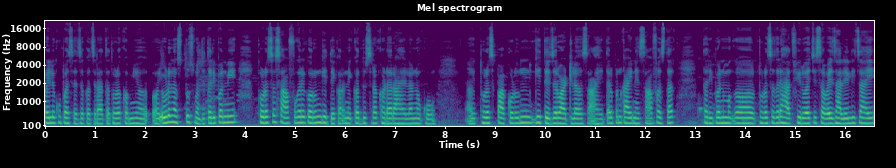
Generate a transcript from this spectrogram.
पहिले खूप असायचं कचरा आता थोडं कमी एवढं नसतोच म्हणजे तरी पण मी थोडंसं साफ वगैरे करून घेते कारण एखाद दुसरा खडा राहायला नको. थोडंसं पाकडून घेते जर वाटलं असं आहे तर पण काही नाही साफ असतात. तरी पण मग थोडंसं जरी हात फिरवायची सवय झालेलीच आहे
